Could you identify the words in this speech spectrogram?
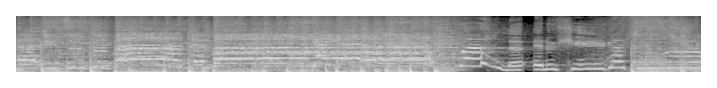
這いつくばっても笑える日が来る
